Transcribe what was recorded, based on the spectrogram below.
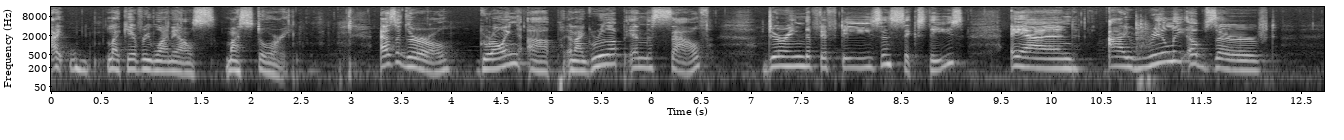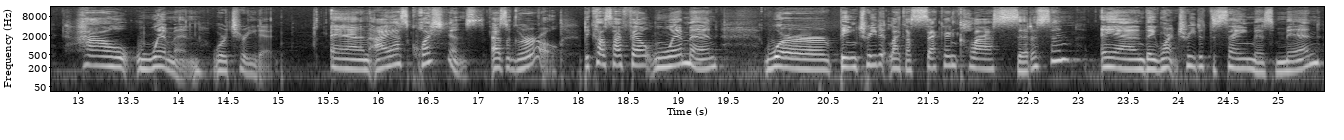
I, like everyone else, my story. As a girl growing up, and I grew up in the South during the 50s and 60s, and I really observed how women were treated. And I asked questions as a girl because I felt women were being treated like a second class citizen and they weren't treated the same as men,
